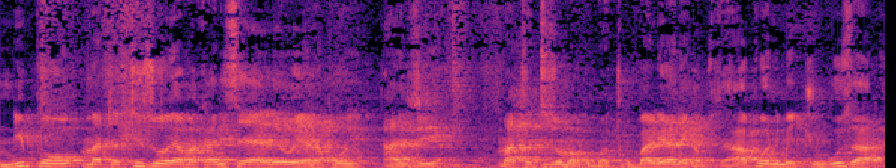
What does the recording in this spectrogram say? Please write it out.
ndipo matatizo ya makanisa ya leo yanapoanzia. Matatizo makubwa tukubaliane kabisa. Hapo nimechunguza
